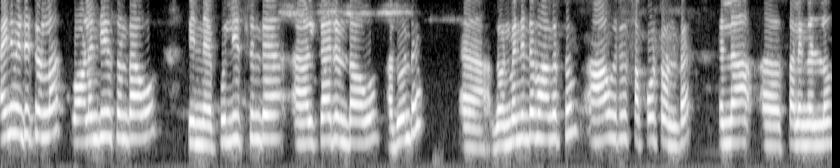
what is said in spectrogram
അതിന് വേണ്ടിയിട്ടുള്ള വോളണ്ടിയേഴ്സ് ഉണ്ടാവും. പിന്നെ പോലീസിന്റെ ആൾക്കാരുണ്ടാവും. അതുകൊണ്ട് ഗവൺമെന്റിന്റെ ഭാഗത്തും ആ ഒരു സപ്പോർട്ടുണ്ട് എല്ലാ സ്ഥലങ്ങളിലും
